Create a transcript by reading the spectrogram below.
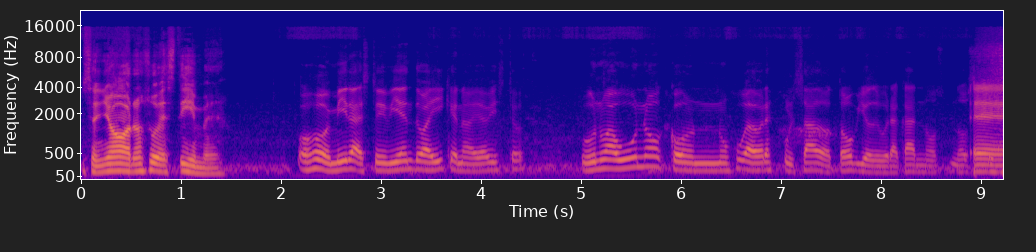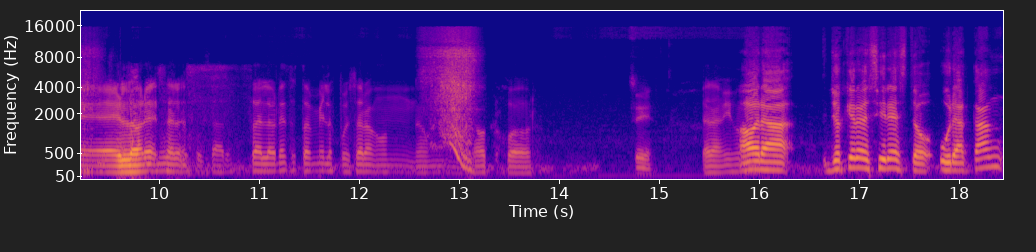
Señor, no subestime. Ojo, mira, estoy viendo ahí que no había visto uno a uno con un jugador expulsado, Tobio de Huracán. No, no sé Eh, si- Lore- no San, lo expulsaron. San Lorenzo también lo expulsaron a, un, a un- a otro jugador. Sí. Ahora, yo quiero decir esto, Huracán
